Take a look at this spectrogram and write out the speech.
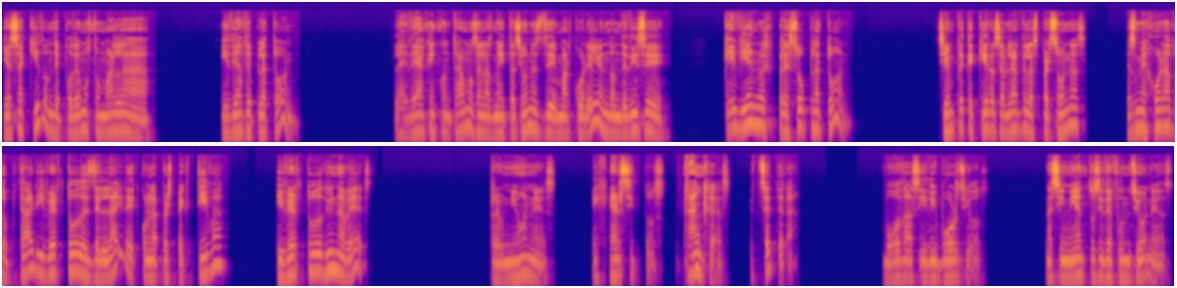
Y es aquí donde podemos tomar la idea de Platón, la idea que encontramos en las meditaciones de Marco Aurelio, en donde dice, Qué bien lo expresó Platón. Siempre que quieras hablar de las personas, es mejor adoptar y ver todo desde el aire con la perspectiva y ver todo de una vez. Reuniones, ejércitos, granjas, etc. Bodas y divorcios, nacimientos y defunciones,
